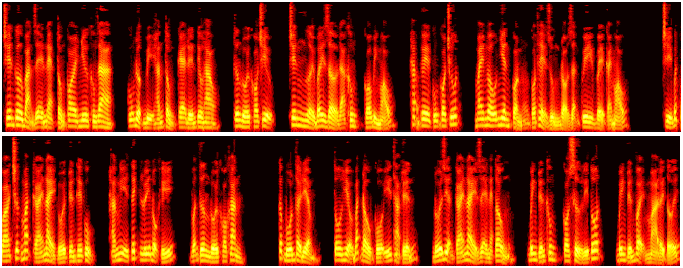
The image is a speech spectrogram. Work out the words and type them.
Trên cơ bản dễ nẹt tổng coi như không ra, cũng được bị hắn tổng ke đến tiêu hao, tương đối khó chịu, trên người bây giờ đã không có bình máu hp cũng có chút, may ngẫu nhiên còn có thể dùng đỏ giận quy về cái máu. Chỉ bất quá trước mắt cái này đối tuyến thế cục, hắn nghĩ tích lũy nộ khí, vẫn tương đối khó khăn. Cấp bốn thời điểm tô hiểu bắt đầu cố ý thả tuyến, đối diện cái này dễ nẹt tổng, binh tuyến không có xử lý tốt, binh tuyến vậy mà đợi tới.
